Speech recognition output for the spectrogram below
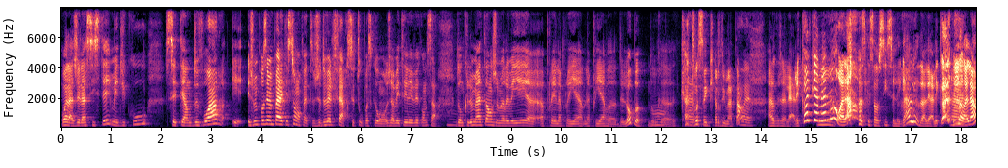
Voilà, j'ai l'assisté, mais du coup, c'était un devoir et, et je me posais même pas la question en fait. Je devais le faire, c'est tout, parce que j'avais été élevée comme ça. Mm. Donc le matin, je me réveillais euh, après la prière, la prière euh, de l'aube, donc Mm. 4 Ouais. ou 5 heures du matin, Ouais. alors que j'allais à l'école quand même, voilà, parce que ça aussi c'est légal d'aller à l'école, Ouais. voilà.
